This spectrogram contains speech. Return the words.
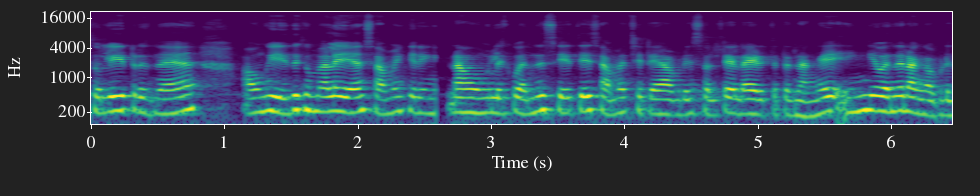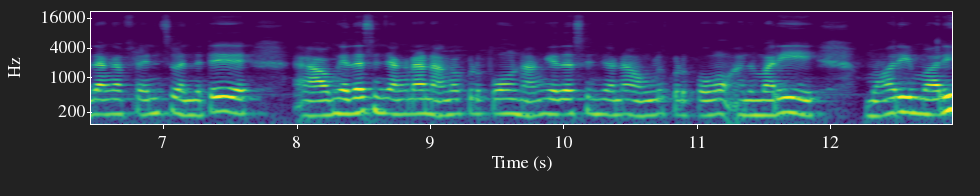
சொல்லிட்டு இருந்தேன். அவங்க இதுக்கு மேலே ஏன் சமைக்கிறீங்க? நான் உங்களுக்கு வந்து சேர்த்தே சமைச்சிட்டேன் அப்படின்னு சொல்லிட்டு எல்லாம் எடுத்துகிட்டு இருந்தாங்க. இங்கே வந்து நாங்கள் அப்படி தாங்க ஃப்ரெண்ட்ஸ் வந்துட்டு அவங்க எதாவது செஞ்சாங்கன்னா நாங்கள் கொடுப்போம் நாங்கள் எதாவது செஞ்சோன்னா அவங்களுக்கு கொடுப்போம். அந்த மாதிரி மாறி மாறி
